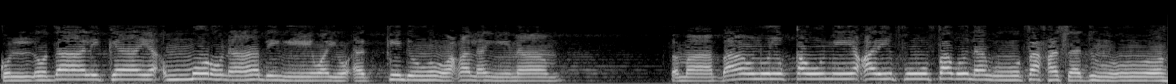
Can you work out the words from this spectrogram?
كل ذلك يأمرنا به ويؤكده علينا. فما بال القوم عرفوا فضله فحسدوه.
